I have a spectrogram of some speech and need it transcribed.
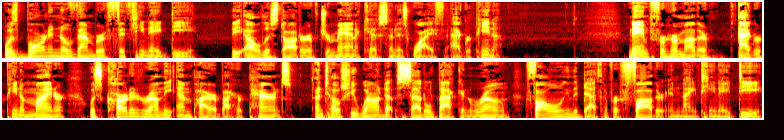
was born in November of 15 AD, the eldest daughter of Germanicus and his wife, Agrippina. Named for her mother, Agrippina Minor was carted around the empire by her parents until she wound up settled back in Rome following the death of her father in 19 AD.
